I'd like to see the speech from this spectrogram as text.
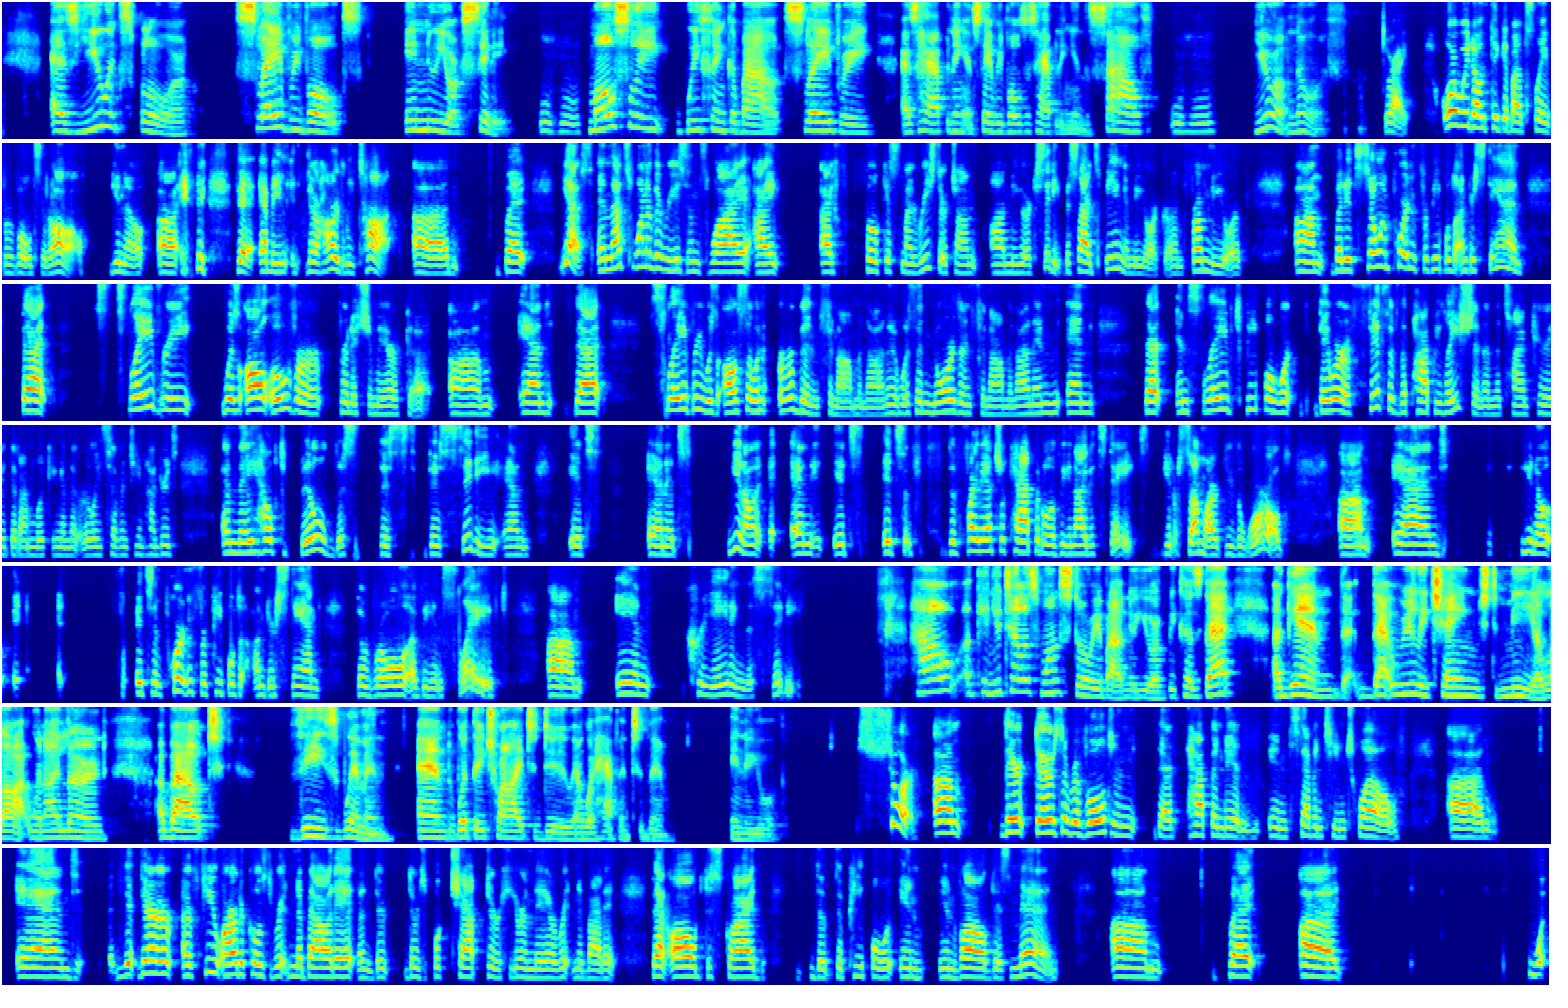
as you explore slave revolts in New York City. Mhm. Mostly we think about slavery as happening and slave revolts as happening in the South. Mhm. You're up north. Right. Or we don't think about slave revolts at all. You know, uh, that I mean, they're hardly taught. Um, but yes, and that's one of the reasons why I I focused my research on on New York City. Besides being a New Yorker, I'm from New York. Um, but it's so important for people to understand that slavery was all over British America, um, and that slavery was also an urban phenomenon. It was a northern phenomenon, and and that enslaved people were they were a fifth of the population in the time period that I'm looking in the early 1700s, and they helped build this this this city and its and its you know, and it's, it's the financial capital of the United States, you know, some argue the world. Um, and, you know, it- it- it's important for people to understand the role of the enslaved um, in creating the city. How, uh, can you tell us one story about New York? Because that, again, that, that really changed me a lot when I learned about these women and what they tried to do and what happened to them in New York. Sure. Um, there, there's a revolt in, that happened in, in 1712. Um, and th- there are a few articles written about it, and there, there's book chapter here and there written about it that all describe the, the people in, involved as men. Um, but uh, what,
